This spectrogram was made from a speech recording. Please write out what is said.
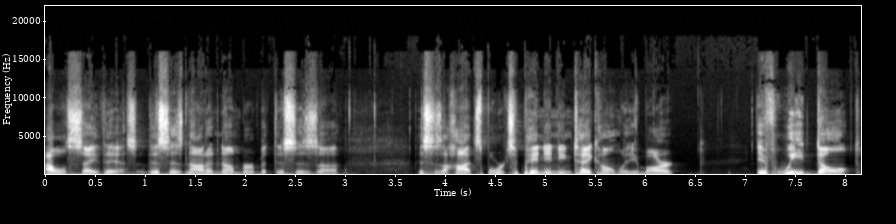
I will say this: this is not a number, but this is a this is a hot sports opinion you can take home with you, Bart. If we don't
